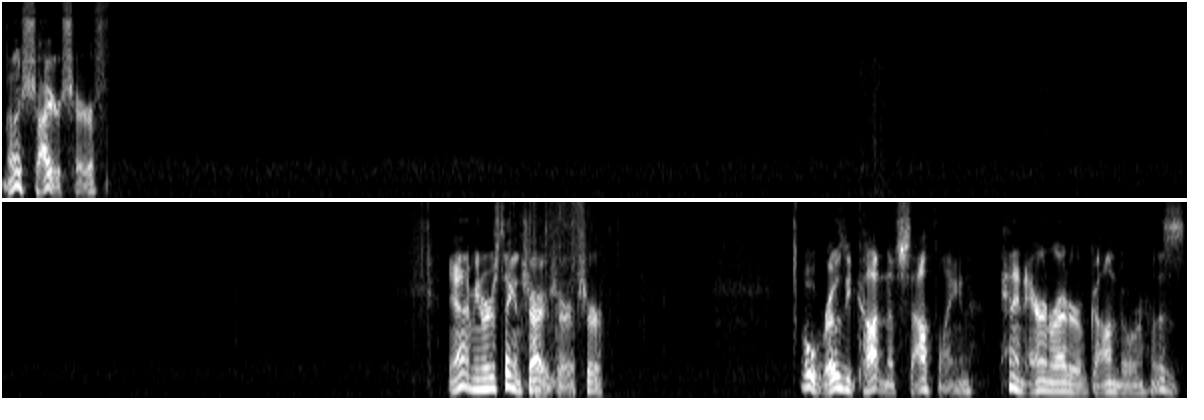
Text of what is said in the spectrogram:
Another Shire Sheriff. Yeah, I mean, we're just taking charge, Sheriff, sure. Oh, Rosie Cotton of South Lane. And an Errand Rider of Gondor. This is...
